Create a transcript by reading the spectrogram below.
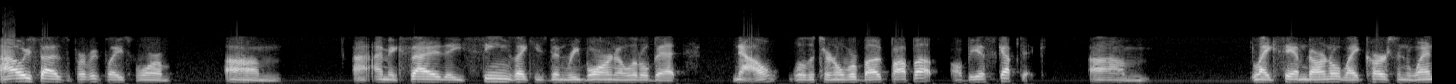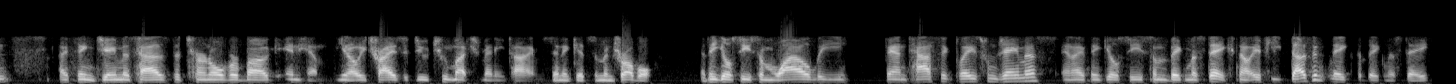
I always thought it was the perfect place for him. Um, I'm excited he seems like he's been reborn a little bit. Now, will the turnover bug pop up? I'll be a skeptic. Um, like Sam Darnold, like Carson Wentz, I think Jameis has the turnover bug in him. You know, he tries to do too much many times, and it gets him in trouble. I think you'll see some wildly fantastic plays from Jameis, and I think you'll see some big mistakes. Now, if he doesn't make the big mistake,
